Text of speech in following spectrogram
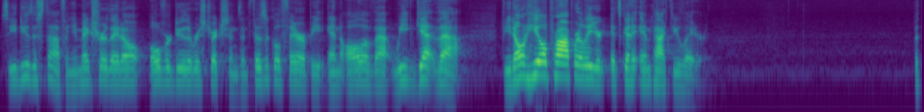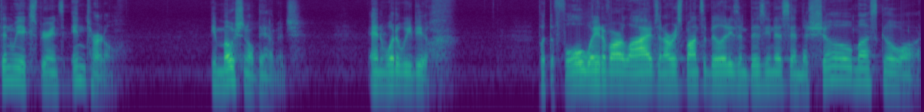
So you do the stuff and you make sure they don't overdo the restrictions and physical therapy and all of that. We get that. If you don't heal properly, it's going to impact you later. But then we experience internal, emotional damage. And what do we do? Put the full weight of our lives and our responsibilities and busyness, and the show must go on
